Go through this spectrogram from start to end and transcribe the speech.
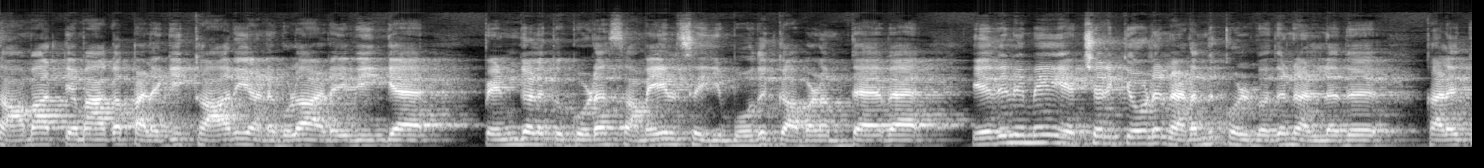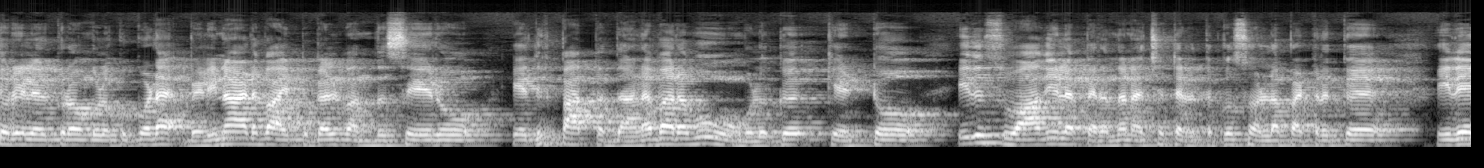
சாமர்த்தியமாக பழகி காரிய அனுகூலம் அடைவீங்க. பெண்களுக்கு கூட சமையல் செய்யும்போது கவனம் தேவை. எதிலுமே எச்சரிக்கையோடு நடந்து கொள்வது நல்லது. கலைத்துறையில் இருக்கிறவங்களுக்கு கூட வெளிநாடு வாய்ப்புகள் வந்து சேரும். எதிர்பார்த்த தனவரவும் உங்களுக்கு கெட்டும். இது சுவாதியில் பிறந்த நட்சத்திரத்துக்கு சொல்லப்பட்டிருக்கு. இதே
